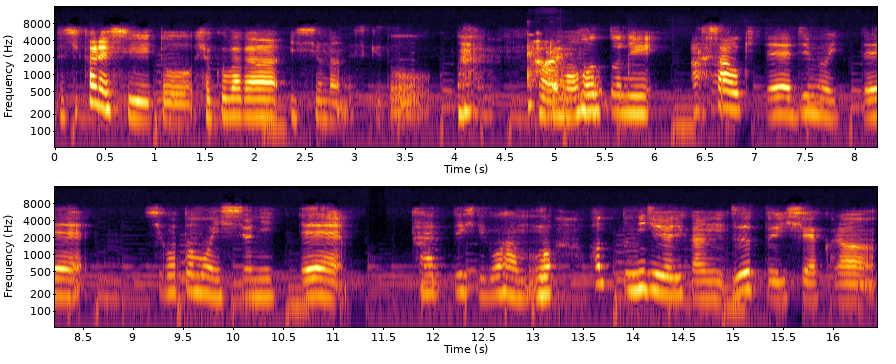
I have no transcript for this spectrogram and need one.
私彼氏と職場が一緒なんですけど、はい。でも本当に朝起きてジム行って仕事も一緒に行って帰ってきてご飯も本当24時間ずっと一緒やから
